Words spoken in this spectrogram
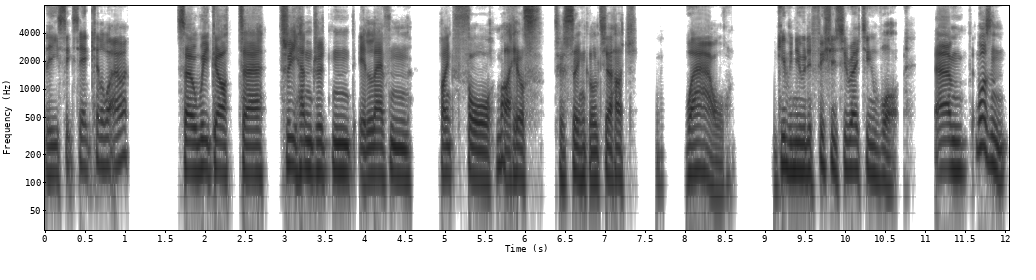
the 68 kilowatt hour? So we got uh, 311.4 miles to a single charge. Wow. Giving you an efficiency rating of what? Um, it wasn't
